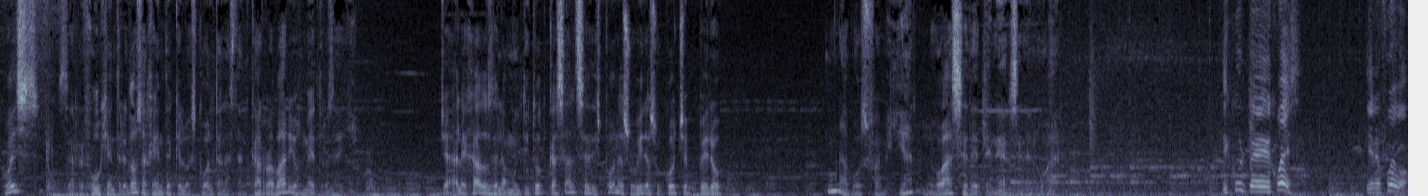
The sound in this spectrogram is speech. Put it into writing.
El juez se refugia entre dos agentes que lo escoltan hasta el carro a varios metros de allí. Ya alejados de la multitud, Casal se dispone a subir a su coche, pero una voz familiar lo hace detenerse en el lugar. Disculpe, juez. ¿Tiene fuego?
